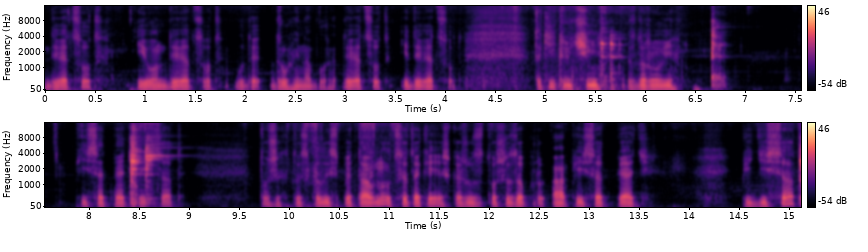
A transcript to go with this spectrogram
900 і он 900. Буде другий набор. 900 і 900. Такі ключі здорові. 55-60. Теж хтось колись питав. Ну, це таке, я ж кажу, за те, що за... А, 55 50.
